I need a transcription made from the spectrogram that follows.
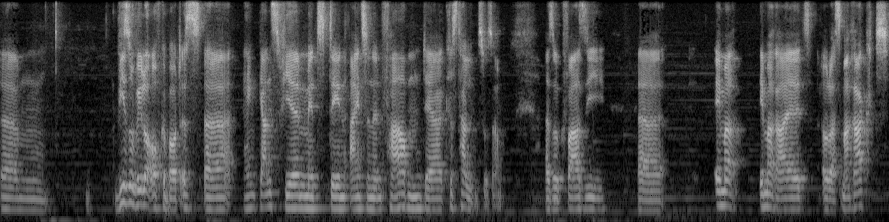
ähm, wie so Velo aufgebaut ist, äh, hängt ganz viel mit den einzelnen Farben der Kristalle zusammen. Also quasi äh, Emer Emerald oder Smaragd,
